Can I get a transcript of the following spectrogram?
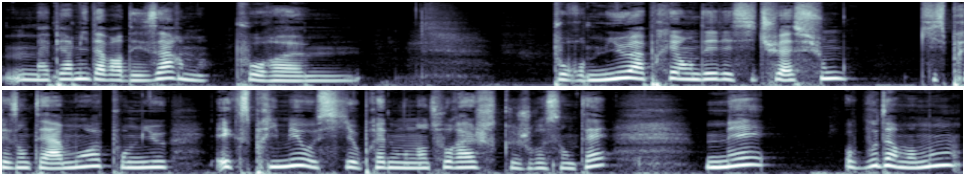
m'a permis d'avoir des armes pour, euh, pour mieux appréhender les situations qui se présentaient à moi, pour mieux exprimer aussi auprès de mon entourage ce que je ressentais. Mais au bout d'un moment,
